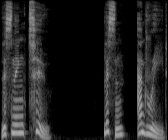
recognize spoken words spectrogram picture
Listening 2. Listen and read.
